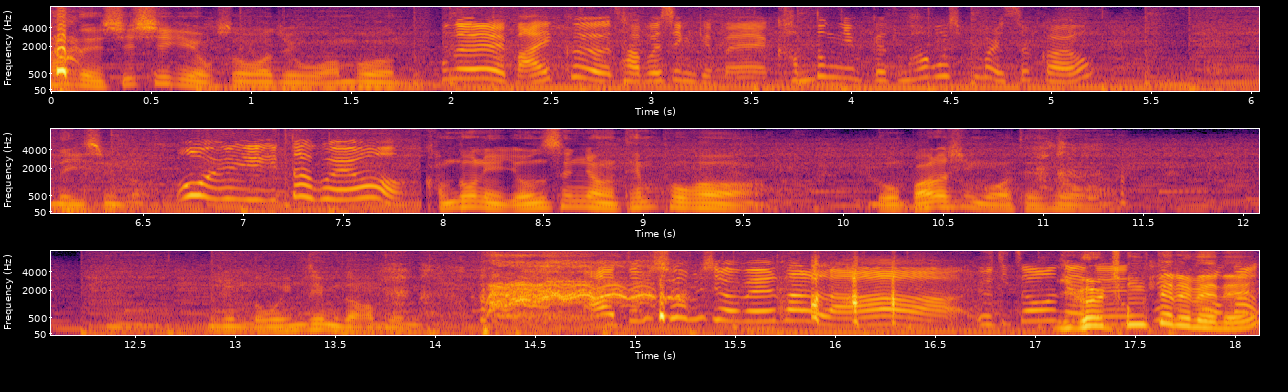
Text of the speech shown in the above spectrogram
상대 CC기 없어가지고 한번 오늘 마이크 잡으신 김에 감독님께 좀 하고 싶은 말 있을까요? 네 있습니다. 어 이- 있다고 해요. 감독님 연습량 템포가 너무 빠르신 것 같아서 음, 요즘 너무 힘듭니다 감독님. 아좀 쉬엄쉬엄 해달라. 요즘 전에는 이걸 총대를 매네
